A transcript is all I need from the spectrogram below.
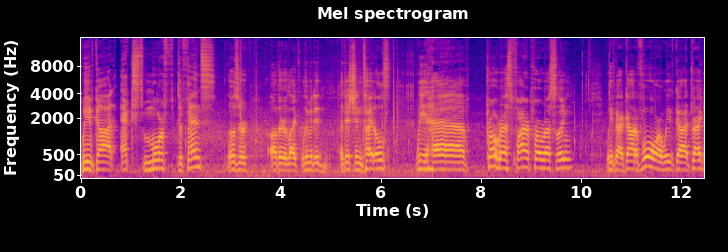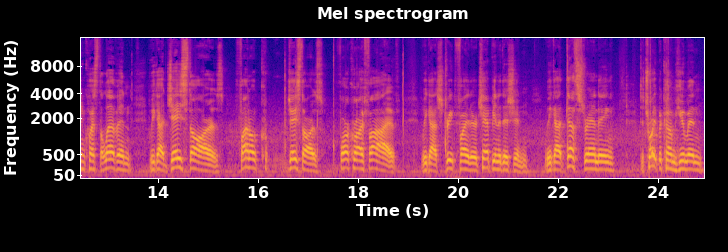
We've got X Morph Defense. Those are other like limited edition titles. We have Pro Wrest Fire Pro Wrestling. We've got God of War. We've got Dragon Quest Eleven. We got J Stars. Final J Stars. Far Cry Five. We got Street Fighter Champion Edition. We got Death Stranding. Detroit Become Human.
